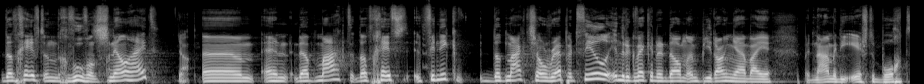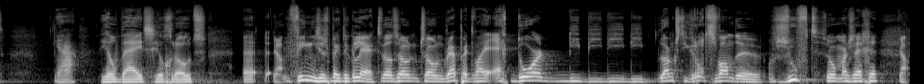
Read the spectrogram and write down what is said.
dat geeft een gevoel van snelheid. Ja. Ehm, en dat maakt, dat geeft, vind ik, dat maakt zo'n rapid veel indrukwekkender dan een piranha, waar je met name die eerste bocht, ja, heel wijd, heel groot. Eh Ja. Vind ik niet zo spectaculair. Terwijl zo'n zo'n rapid waar je echt door die, die, die, die, langs die rotswanden zoeft, zullen we maar zeggen. Ja.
